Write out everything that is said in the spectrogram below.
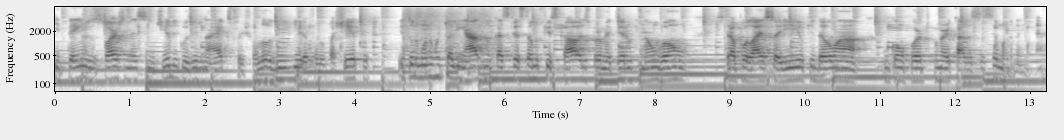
que tem os esforços nesse sentido, inclusive na Expert falou Lira, falou Pacheco e todo mundo muito alinhado no caso questão do fiscal, eles prometeram que não vão extrapolar isso aí, o que dá uma, um conforto para o mercado essa semana. Né?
